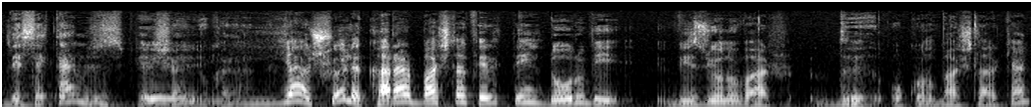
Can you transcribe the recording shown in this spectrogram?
destekler misiniz kararını? Ee, Ya şöyle karar başta Ferit Bey'in doğru bir vizyonu vardı o konu başlarken.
